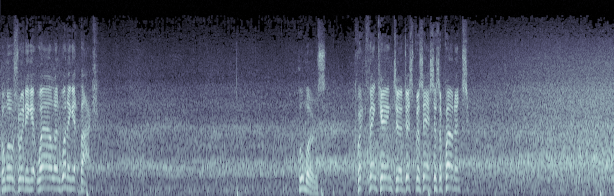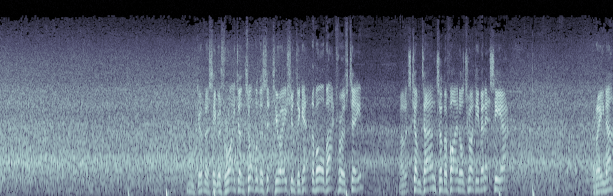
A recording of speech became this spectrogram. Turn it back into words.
Hummels reading it well and winning it back. Hummels. Quick thinking to dispossess his opponent. Goodness, he was right on top of the situation to get the ball back for his team. Well, it's come down to the final 20 minutes here. Reyna.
